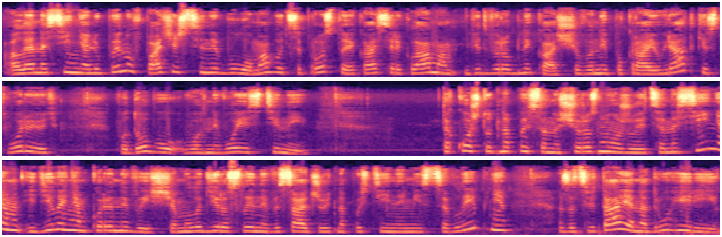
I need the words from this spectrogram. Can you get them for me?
але насіння люпину в пачечці не було. Мабуть, це просто якась реклама від виробника, що вони по краю грядки створюють подобу вогневої стіни. Також тут написано, що розмножується насінням і діленням кореневища. Молоді рослини висаджують на постійне місце в липні. Зацвітає на другий рік,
